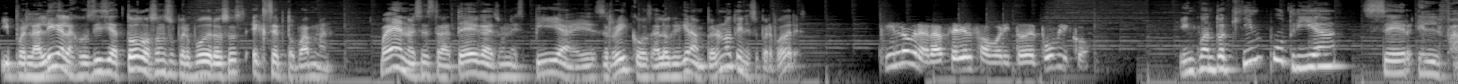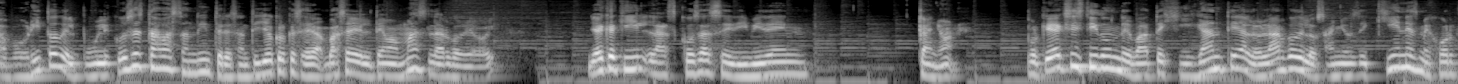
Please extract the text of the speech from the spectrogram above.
Y pues la Liga de la Justicia todos son superpoderosos excepto Batman. Bueno, es estratega, es un espía, es rico, o sea, lo que quieran, pero no tiene superpoderes. ¿Quién logrará ser el favorito del público? En cuanto a quién podría ser el favorito del público, eso está bastante interesante y yo creo que será, va a ser el tema más largo de hoy, ya que aquí las cosas se dividen cañón. Porque ha existido un debate gigante a lo largo de los años de quién es mejor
